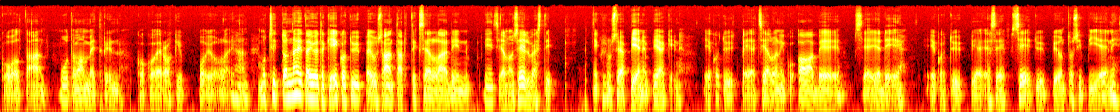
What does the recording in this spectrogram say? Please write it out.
kooltaan, muutaman metrin koko erokin voi olla ihan. Mutta sitten on näitä joitakin ekotyyppejä, jos Antarktiksella, niin, niin siellä on selvästi niin semmoisia pienempiäkin ekotyyppejä. Et siellä on niin kuin A, B, C ja D ekotyyppiä ja se C-tyyppi on tosi pieni.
